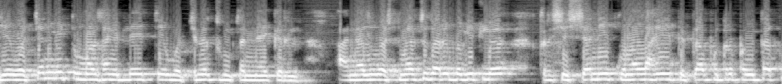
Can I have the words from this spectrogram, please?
जे वचन मी तुम्हाला सांगितले ते वचनच तुमचा न्याय करेल. आणि आज वचनाच्या द्वारे बघितलं तर शिष्याने कुणालाही पिता पुत्र पवित्रात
